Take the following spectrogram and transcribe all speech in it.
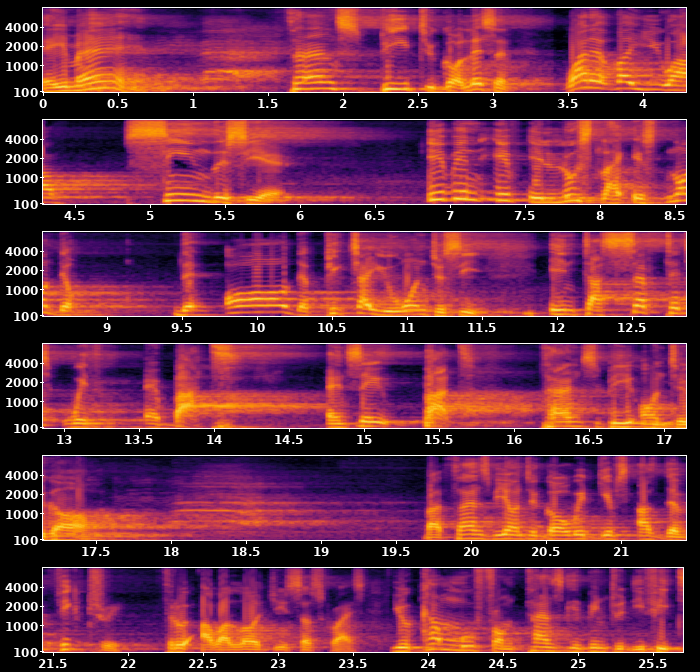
Amen. Amen. Thanks be to God. Listen, whatever you have seen this year, even if it looks like it's not the, the all the picture you want to see, intercept it with a but and say, But thanks be unto God. But thanks be unto God, which gives us the victory through our Lord Jesus Christ. You can't move from thanksgiving to defeat.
